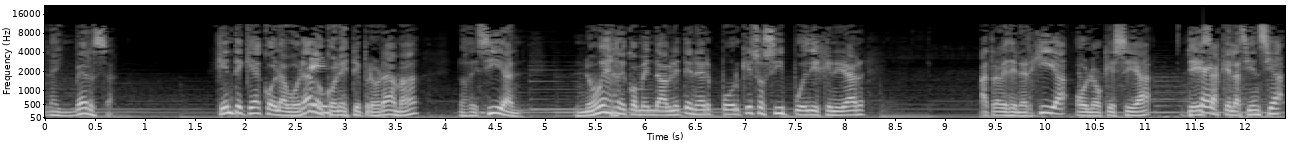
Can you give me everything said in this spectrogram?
la inversa. Gente que ha colaborado con este programa nos decían, no es recomendable tener porque eso sí puede generar a través de energía o lo que sea, de Sí. esas que la ciencia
